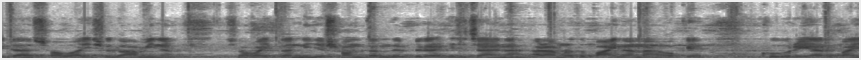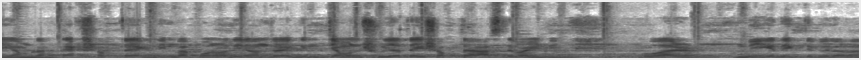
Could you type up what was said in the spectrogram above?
এটা সবাই শুধু আমি না সবাই তার নিজের সন্তানদের পেলে আর কিছু চায় না। আর আমরা তো পাই না না ওকে খুব রেয়ার পাই আমরা। এক সপ্তাহে একদিন বা পনেরো দিন অন্তর একদিন। যেমন সুজাতা এই সপ্তাহে আসতে পারিনি। ও আর মেয়েকে দেখতে পেল না।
